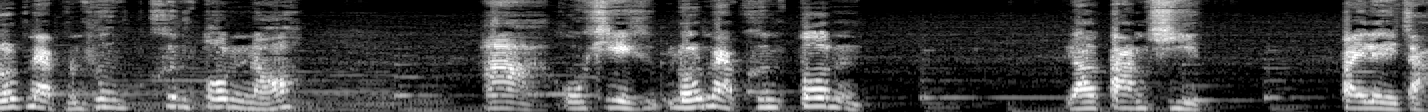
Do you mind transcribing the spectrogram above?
รถแมพมันเพิ่งขึ้นต้นเนาะอ่า โอเครถแมพขึ้นต้น เราตามขีดไปเลยจ้ะ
